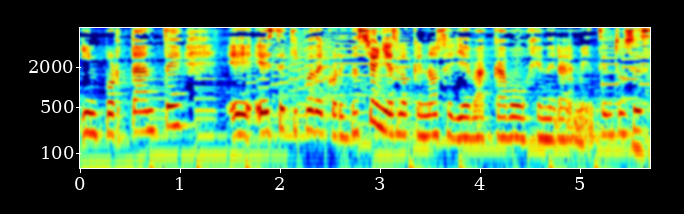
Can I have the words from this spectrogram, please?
importante eh, este tipo de coordinación y es lo que no se lleva a cabo generalmente. Entonces,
